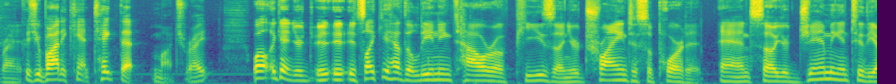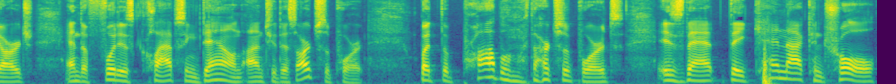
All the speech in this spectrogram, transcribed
Right. Because your body can't take that much, right? Well, again, it- it's like you have the Leaning Tower of Pisa and you're trying to support it. And so you're jamming into the arch and the foot is collapsing down onto this arch support. But the problem with arch supports is that they cannot control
